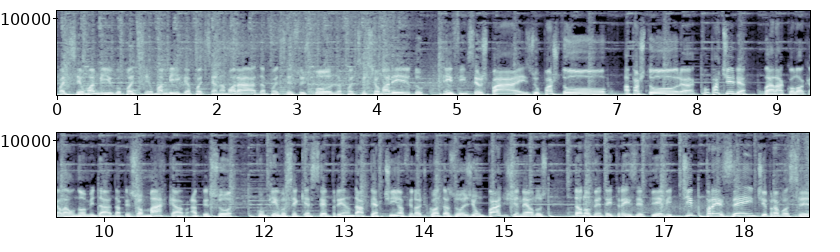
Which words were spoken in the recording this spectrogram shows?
Pode ser um amigo, pode ser uma amiga, pode ser a namorada, pode ser sua esposa, pode ser seu marido, enfim, seus pais, o pastor, a pastora. Compartilha. Vai lá, coloca lá o nome da, da pessoa, marca a, a pessoa com quem você quer sempre andar pertinho. Afinal de contas, hoje um par de chinelos da 93 FM de presente para você.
